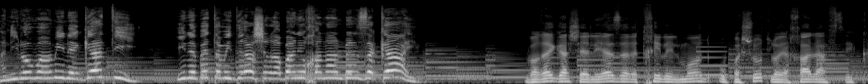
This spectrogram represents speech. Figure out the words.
אני לא מאמין, הגעתי! הנה בית המדרש של רבן יוחנן בן זכאי! ברגע שאליעזר התחיל ללמוד, הוא פשוט לא יכל להפסיק.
